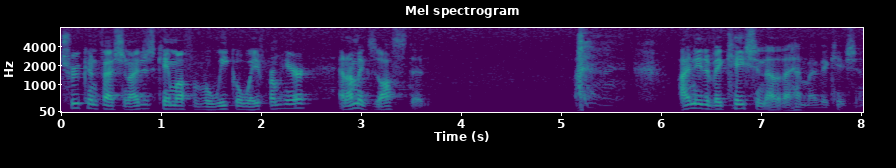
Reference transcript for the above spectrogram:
true confession, I just came off of a week away from here and I'm exhausted. I need a vacation now that I have my vacation.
